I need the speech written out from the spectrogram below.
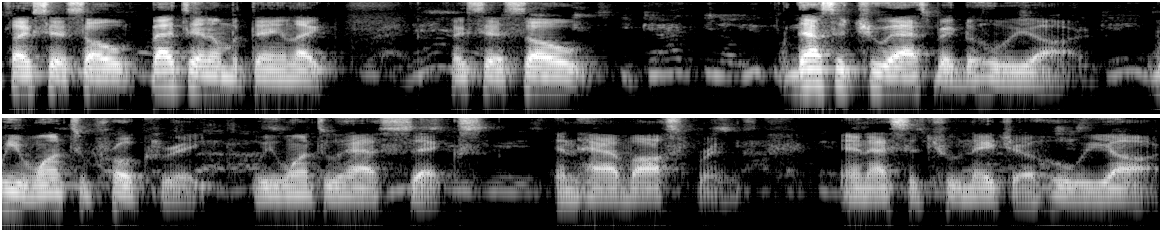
So like I said, so back to the number thing, like, like I said, so that's a true aspect of who we are. We want to procreate. We want to have sex and have offspring, and that's the true nature of who we are.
